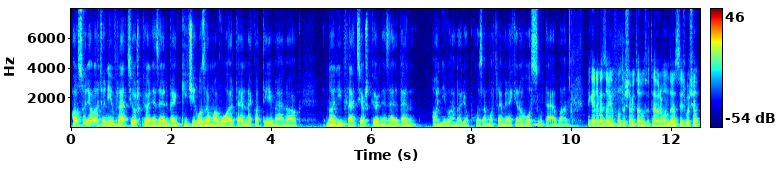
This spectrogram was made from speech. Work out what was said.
az, hogy alacsony inflációs környezetben kicsi hozama volt ennek a témának, nagy inflációs környezetben annyival nagyobb hozamot remélek én a hosszú távban. Igen, nem ez nagyon fontos, amit a hosszú távra mondasz, és bocsánat,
